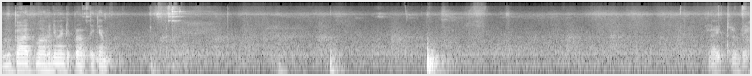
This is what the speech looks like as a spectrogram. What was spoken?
നമുക്ക് ആത്മാവിന് വേണ്ടി പ്രാർത്ഥിക്കാം ലൈറ്റർ ഇവിടെ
